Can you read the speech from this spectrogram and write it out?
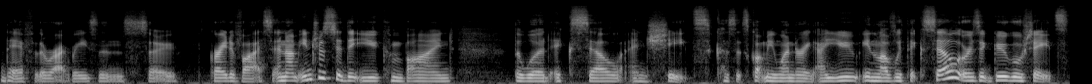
there for the right reasons. So, Great advice. And I'm interested that you combined the word Excel and Sheets because it's got me wondering are you in love with Excel or is it Google Sheets?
